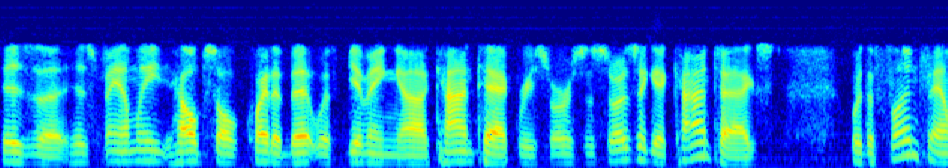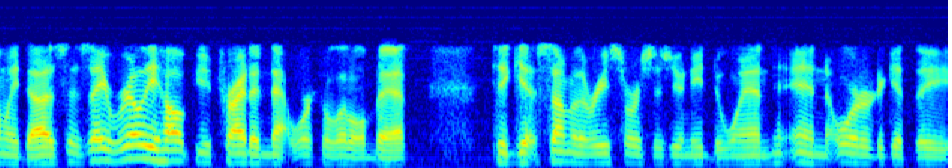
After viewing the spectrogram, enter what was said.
his uh, his family helps out quite a bit with giving uh, contact resources. So as they get contacts, what the Flynn family does is they really help you try to network a little bit to get some of the resources you need to win in order to get the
